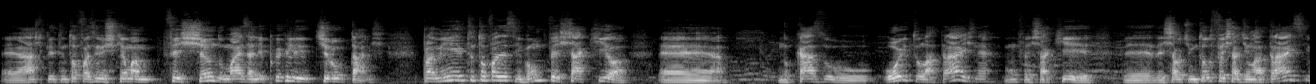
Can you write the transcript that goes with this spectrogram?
É, acho que ele tentou fazer um esquema fechando mais ali. Por que, ele tirou o Thales? Para mim, ele tentou fazer assim: vamos fechar aqui, ó. É, no caso, oito lá atrás, né? Vamos fechar aqui, é, deixar o time todo fechadinho lá atrás e,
